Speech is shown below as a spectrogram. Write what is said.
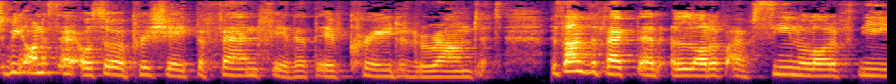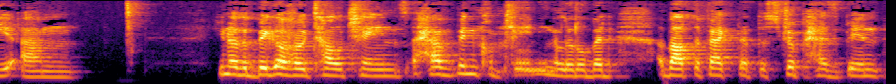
To be honest, I also appreciate the fanfare that they've created around it. Besides the fact that a lot of, I've seen a lot of the, um, you know, the bigger hotel chains have been complaining a little bit about the fact that the strip has been,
